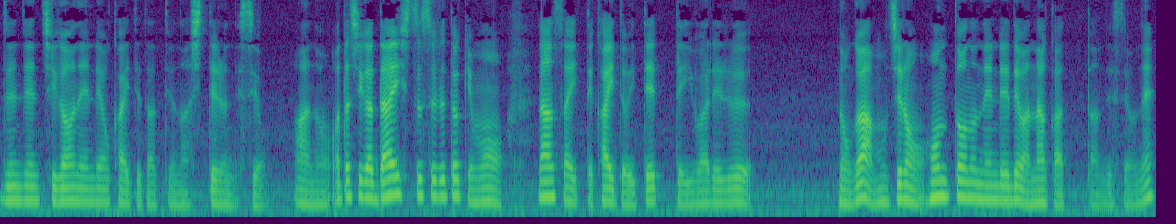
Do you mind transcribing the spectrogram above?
全然違う年齢を書いてたっていうのは知ってるんですよ。あの私が代筆する時も何歳って書いといてって言われるのがもちろん本当の年齢ではなかったんですよね。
